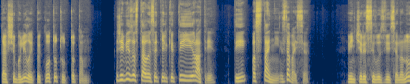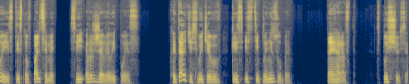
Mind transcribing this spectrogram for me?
так, що боліло й пекло то тут, то там. Живі зосталися тільки ти і ратрі. Ти останній, здавайся. Він через силу звівся на ноги і стиснув пальцями свій розжеврілий пояс. Хитаючись, вичавив крізь істіплені зуби. Та й гаразд, спущуся,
